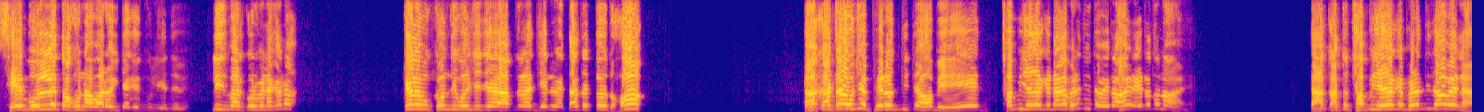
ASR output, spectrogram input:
সে বললে তখন আবার ওইটাকে গুলিয়ে দেবে। প্লিজ বার করবে না কেন? কেন মুখ্যমন্ত্রী বলছে যে আপনারা জেনুইন তাদের তো হক। টাকাটাও যে ফেরত দিতে হবে, ছাব্বিশ হাজারকে টাকা ফেরত দিতে হবে, এটা হয় এটা তো নয়। টাকা তো ছাব্বিশ হাজারকে ফেরত দিতে হবে না।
